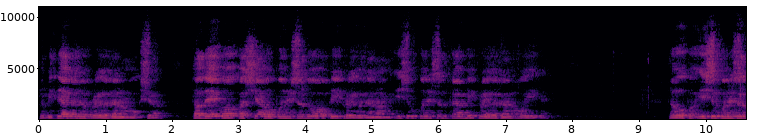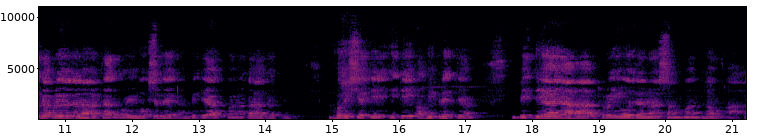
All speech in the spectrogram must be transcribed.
तो विद्या का जो प्रयोजन मोक्ष तदेव अस्या उपनिषदो अपि प्रयोजनम। इस उपनिषद का भी प्रयोजन वही है। तो उप, इस उपनिषद का प्रयोजन अर्थात वही मोक्ष देगा विद्या उत्पन्न करा करके। भविष्यति इति अभिप्रेत्य विद्याया प्रयोजन संबंधम आह।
